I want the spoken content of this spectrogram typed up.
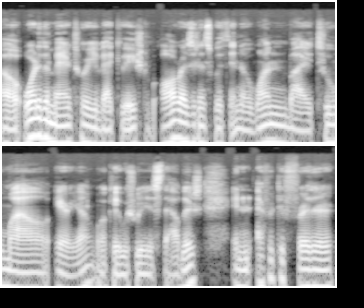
uh, ordered the mandatory evacuation of all residents within a one by two mile area, okay, which we established, in an effort to further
